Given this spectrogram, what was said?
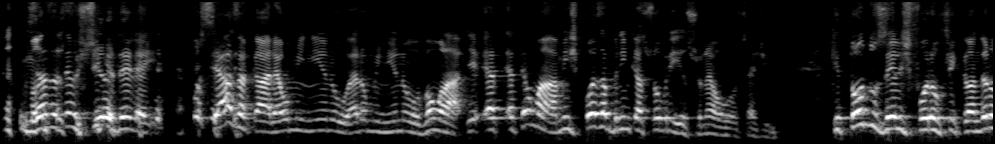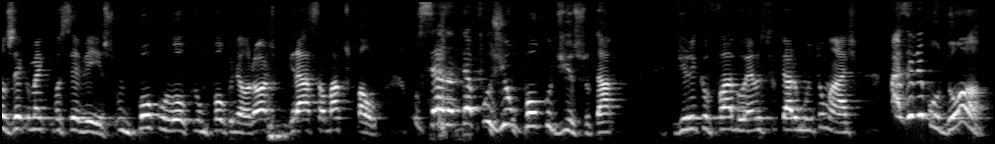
O César tem o um sticker dele aí. O César, cara, é um menino, era um menino. Vamos lá. É, é até uma. Minha esposa brinca sobre isso, né, o Serginho? Que todos eles foram ficando, eu não sei como é que você vê isso, um pouco louco e um pouco neurótico, graças ao Marcos Paulo. O César até fugiu um pouco disso, tá? Diria que o Fábio Emerson ficaram muito mais. Mas ele mudou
